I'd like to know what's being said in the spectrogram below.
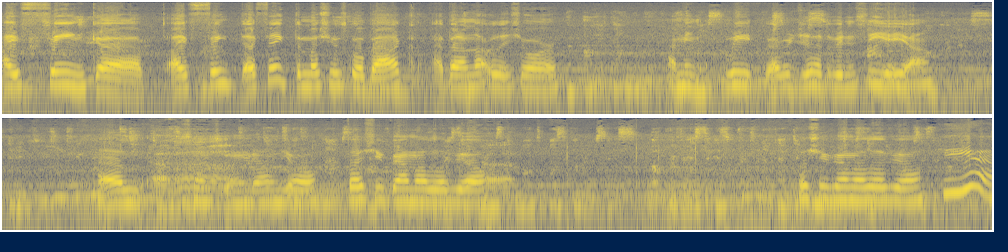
I think, uh, I think, I think the mushrooms go back, but I'm not really sure. I mean, we, we just have to wait and see, yeah, yeah. Um, sun's going down, yo. Bless you, Grandma, love y'all. Bless you, Grandma, love y'all. Yeah.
